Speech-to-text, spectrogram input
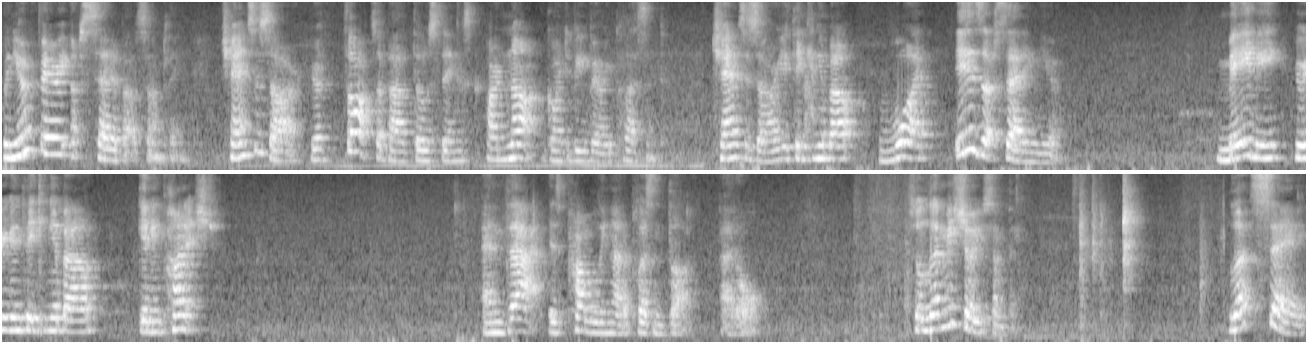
When you're very upset about something, chances are your thoughts about those things are not going to be very pleasant. Chances are you're thinking about what is upsetting you. Maybe you're even thinking about getting punished and that is probably not a pleasant thought at all. So let me show you something. Let's say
